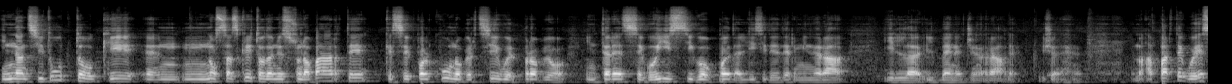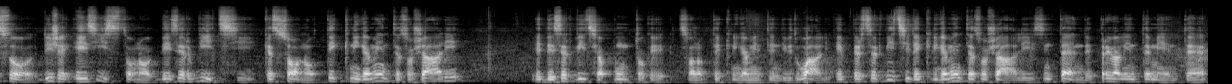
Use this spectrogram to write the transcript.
innanzitutto che eh, non sta scritto da nessuna parte che se qualcuno persegue il proprio interesse egoistico poi da lì si determinerà il, il bene generale. Dice, ma a parte questo dice esistono dei servizi che sono tecnicamente sociali e dei servizi appunto che sono tecnicamente individuali e per servizi tecnicamente sociali si intende prevalentemente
